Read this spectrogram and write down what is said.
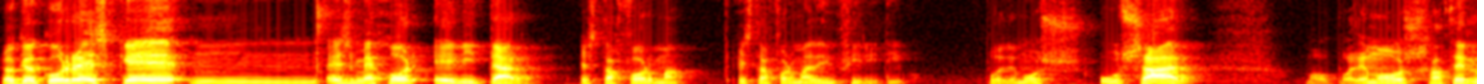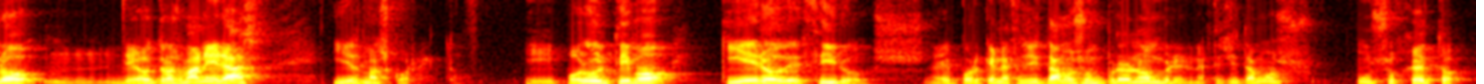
Lo que ocurre es que mmm, es mejor evitar esta forma, esta forma de infinitivo. Podemos usar, o podemos hacerlo mm, de otras maneras, y es más correcto. Y por último, quiero deciros, ¿eh? porque necesitamos un pronombre, necesitamos un sujeto.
